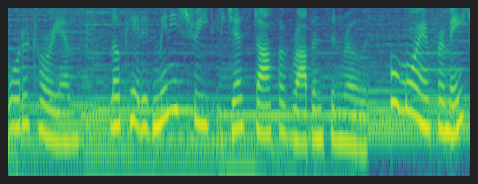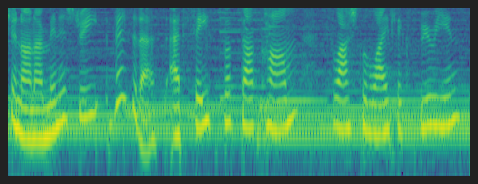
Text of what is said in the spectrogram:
Auditorium, located Minnie Street just off of Robinson Road. For more information on our ministry, visit us at facebook.com slash the life experience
